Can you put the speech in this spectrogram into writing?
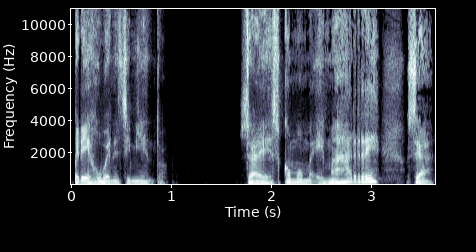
Prejuvenecimiento. O sea, es como, es más arre, o sea,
